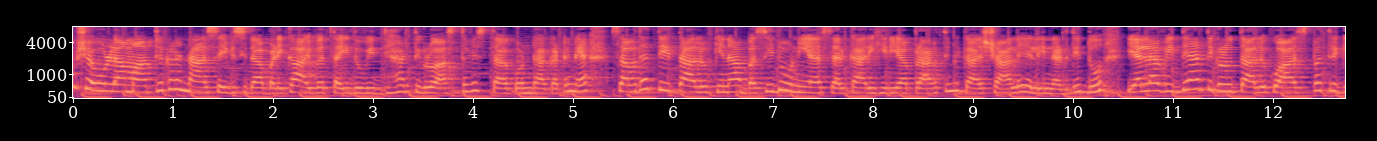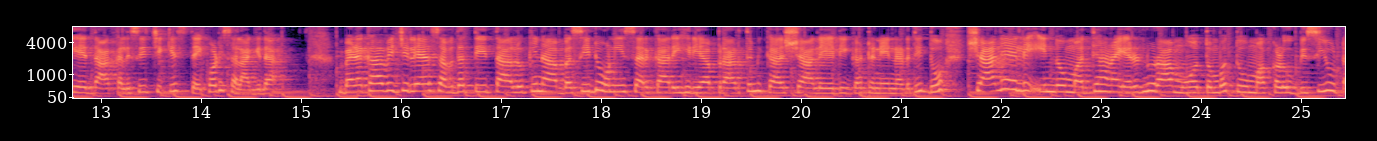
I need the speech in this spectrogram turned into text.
ಕಬ್ಬಿನಾಂಶವುಳ್ಳ ಮಾತ್ರೆಗಳನ್ನು ಸೇವಿಸಿದ ಬಳಿಕ ಐವತ್ತೈದು ವಿದ್ಯಾರ್ಥಿಗಳು ಅಸ್ತವ್ಯಸ್ತಗೊಂಡ ಘಟನೆ ಸವದತ್ತಿ ತಾಲೂಕಿನ ಬಸಿಡೋಣಿಯ ಸರ್ಕಾರಿ ಹಿರಿಯ ಪ್ರಾಥಮಿಕ ಶಾಲೆಯಲ್ಲಿ ನಡೆದಿದ್ದು, ಎಲ್ಲ ವಿದ್ಯಾರ್ಥಿಗಳು ತಾಲೂಕು ಆಸ್ಪತ್ರೆಗೆ ದಾಖಲಿಸಿ ಚಿಕಿತ್ಸೆ ಕೊಡಿಸಲಾಗಿದೆ. ಬೆಳಗಾವಿ ಜಿಲ್ಲೆಯ ಸವದತ್ತಿ ತಾಲೂಕಿನ ಬಸಿಡೋಣಿ ಸರ್ಕಾರಿ ಹಿರಿಯ ಪ್ರಾಥಮಿಕ ಶಾಲೆಯಲ್ಲಿ ಘಟನೆ ನಡೆದಿದ್ದು, ಶಾಲೆಯಲ್ಲಿ ಇಂದು ಮಧ್ಯಾಹ್ನ ಎರಡುನೂರ ಮೂವತ್ತೊಂಬತ್ತು ಮಕ್ಕಳು ಬಿಸಿಯೂಟ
